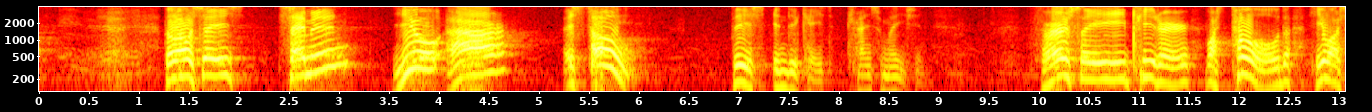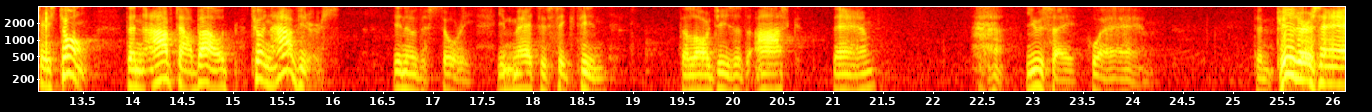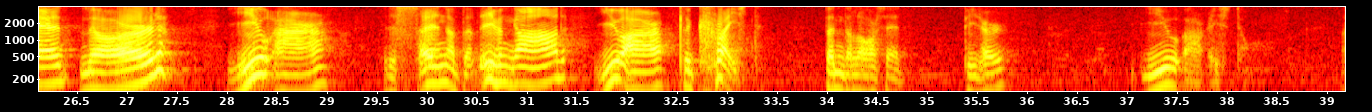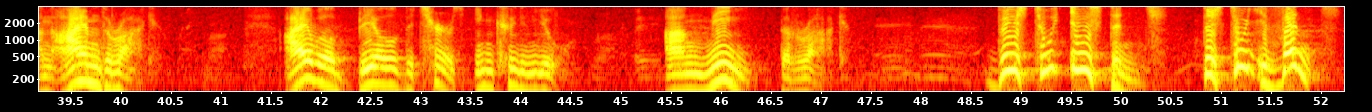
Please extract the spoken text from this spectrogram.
The Lord says, Simon, you are a stone. This indicates transformation. Firstly, Peter was told he was a stone. Then, after about two and a half years, you know the story. In Matthew 16, the Lord Jesus asked them, You say who I am. Then Peter said, Lord, you are the Son of the living God. You are the Christ. Then the Lord said, Peter, you are a stone and I am the rock. I will build the church, including you, on me, the rock. These two instances, these two events,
